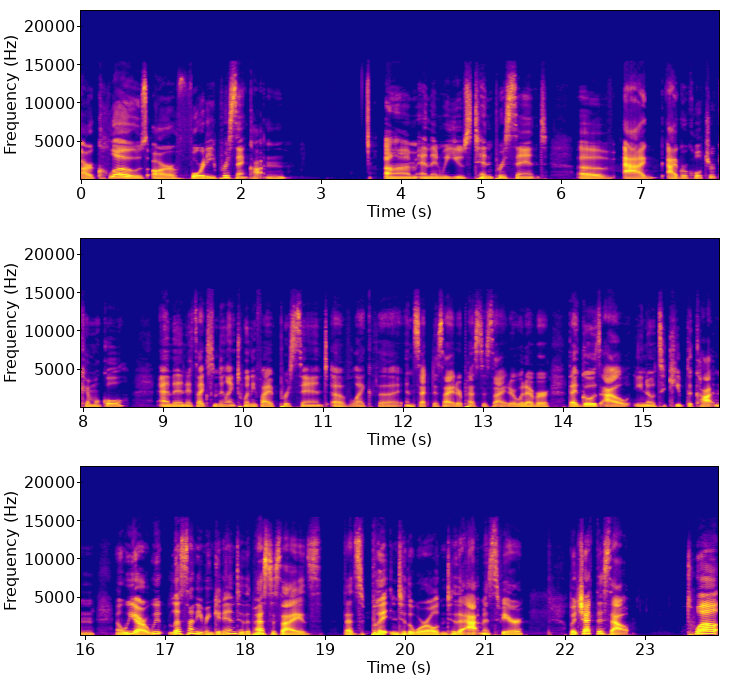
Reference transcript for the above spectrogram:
Our clothes are 40% cotton. Um, and then we use 10% of ag agriculture chemical and then it's like something like 25% of like the insecticide or pesticide or whatever that goes out you know to keep the cotton. And we are we let's not even get into the pesticides that's put into the world into the atmosphere. But check this out. 12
